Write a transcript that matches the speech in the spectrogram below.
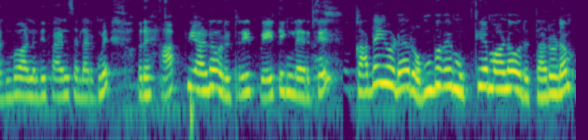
அன்பு ஆனந்தி ஃபேன்ஸ் எல்லாருக்குமே. ஒரு ஹாப்பியான ஒரு ட்ரீட் வெயிட்டிங்ல இருக்கு. கதையோட ரொம்பவே முக்கியமான ஒரு தருணம்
